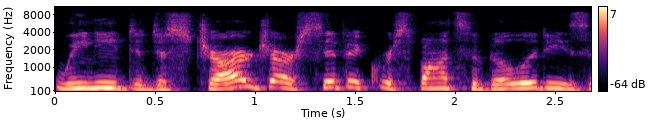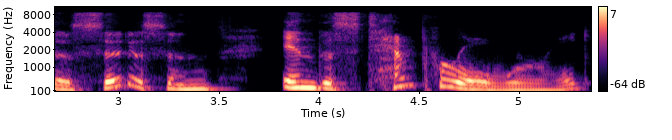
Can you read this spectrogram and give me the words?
we need to discharge our civic responsibilities as citizens in this temporal world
